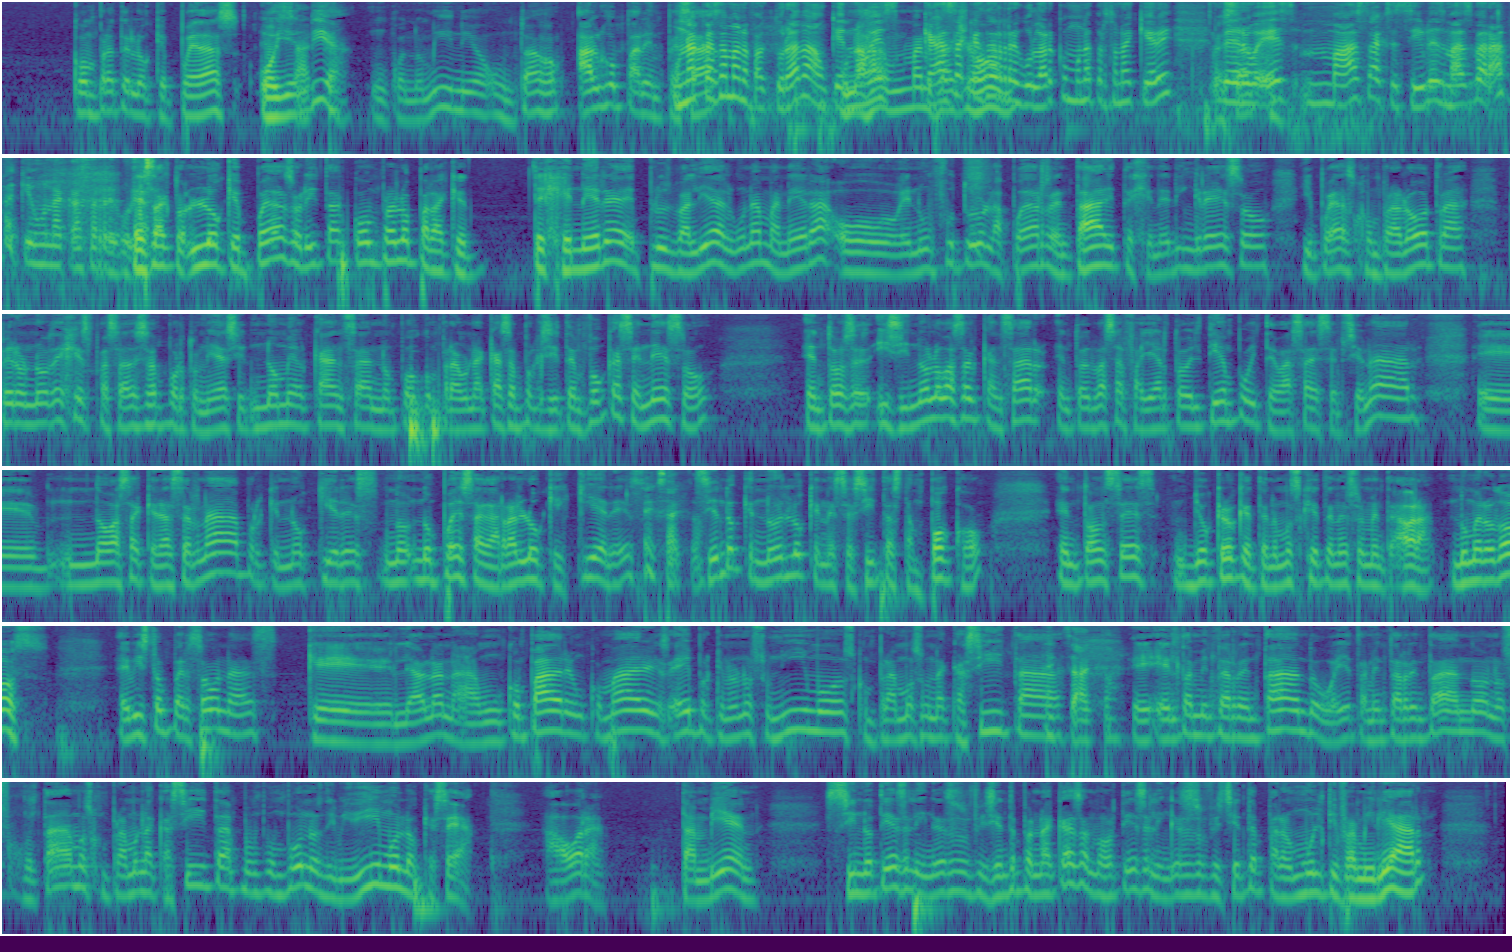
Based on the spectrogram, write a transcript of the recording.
cómprate lo que puedas hoy en día. Un condominio, un townhome, algo para empezar. Una casa manufacturada, aunque no es casa, casa regular como una persona quiere, pero es más accesible, es más barata que una casa regular. Exacto. Lo que puedas ahorita, cómpralo para que te genere plusvalía de alguna manera o en un futuro la puedas rentar y te genere ingreso y puedas comprar otra, pero no dejes pasar esa oportunidad de decir, no me alcanza, no puedo comprar una casa, porque si te enfocas en eso, entonces, y si no lo vas a alcanzar, entonces vas a fallar todo el tiempo y te vas a decepcionar, eh, no vas a querer hacer nada porque no quieres, no, no puedes agarrar lo que quieres, Exacto. siendo que no es lo que necesitas tampoco. Entonces, yo creo que tenemos que tener eso en mente. Ahora, número dos, he visto personas que le hablan a un compadre, un comadre, hey, ¿por qué no nos unimos? Compramos una casita. Exacto. Eh, él también está rentando o ella también está rentando, nos juntamos, compramos la casita, pum, pum, pum, nos dividimos, lo que sea. Ahora, también, si no tienes el ingreso suficiente para una casa, a lo mejor tienes el ingreso suficiente para un multifamiliar,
